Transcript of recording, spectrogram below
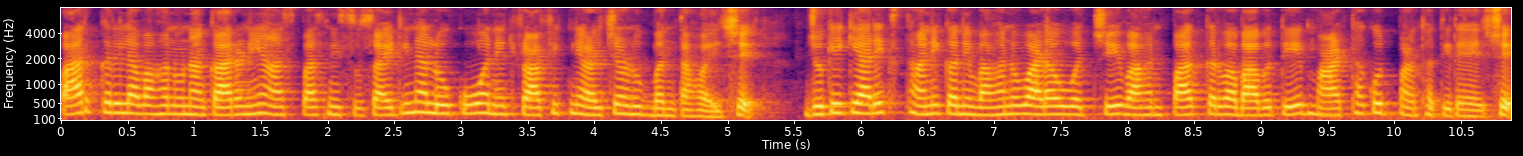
પાર્ક કરેલા વાહનોના કારણે આસપાસની સોસાયટીના લોકો અને ટ્રાફિકને અડચણરૂપ બનતા હોય છે. જો કે ક્યારેક સ્થાનિક અને વાહનોવાળાઓ વચ્ચે વાહન પાર્ક કરવા બાબતે માળખાકૂટ પણ થતી રહે છે.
